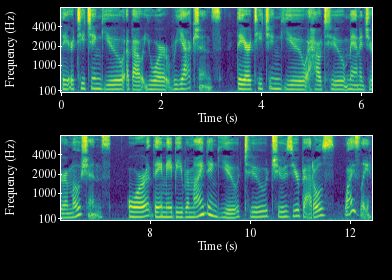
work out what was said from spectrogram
They are teaching you about your reactions. They are teaching you how to manage your emotions or they may be reminding you to choose your battles wisely.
